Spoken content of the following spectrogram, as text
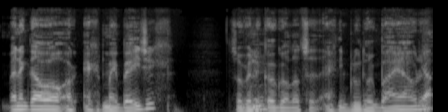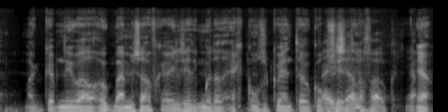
ben ik daar wel echt mee bezig. Zo wil ik Mhm. ook wel dat ze echt die bloeddruk bijhouden. Ja. Maar ik heb nu wel ook bij mezelf gerealiseerd. Ik moet dat echt consequent ook Bij opzitten. jezelf ook. Ja.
